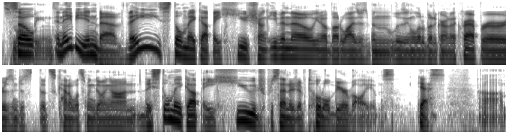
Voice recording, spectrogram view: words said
So beans. an AB InBev, they still make up a huge chunk, even though you know Budweiser's been losing a little bit of ground to the craft brewers, and just that's kind of what's been going on. They still make up a huge percentage of total beer volumes. Yes, um,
